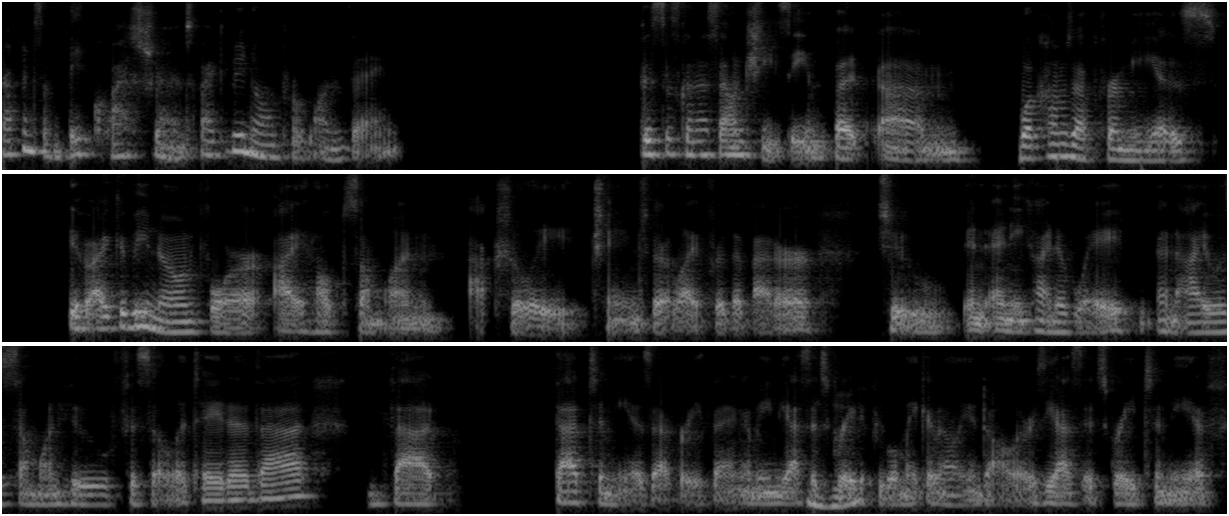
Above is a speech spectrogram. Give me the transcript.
Wrapping some big questions. If I could be known for one thing, this is going to sound cheesy, but um, what comes up for me is if I could be known for I helped someone actually change their life for the better to in any kind of way, and I was someone who facilitated that, that that to me is everything. I mean, yes, it's mm-hmm. great if people make a million dollars. Yes, it's great to me if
